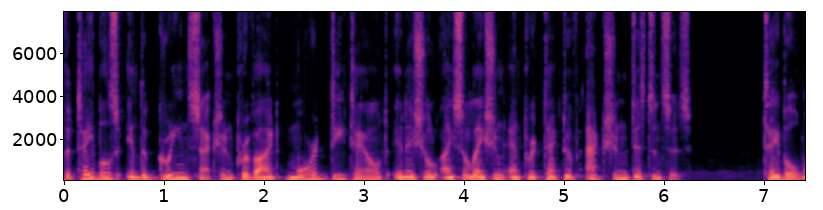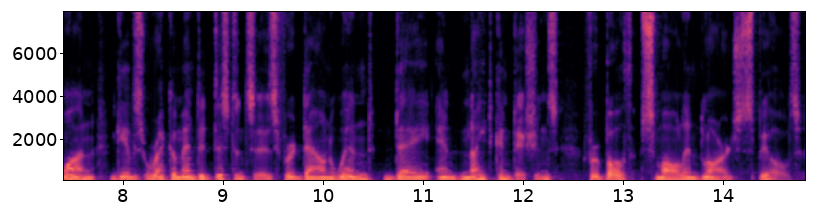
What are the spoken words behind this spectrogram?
the tables in the green section provide more detailed initial isolation and protective action distances. Table 1 gives recommended distances for downwind, day, and night conditions for both small and large spills.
